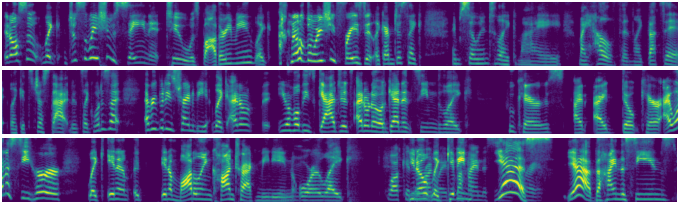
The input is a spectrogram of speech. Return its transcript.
It also like just the way she was saying it too was bothering me. Like I don't know the way she phrased it. Like I'm just like I'm so into like my my health and like that's it. Like it's just that. And it's like what is that? Everybody's trying to be like I don't. You have all these gadgets. I don't know. Again, it seemed like who cares? I I don't care. I want to see her like in a in a modeling contract meeting Mhm. or like Walking you know like giving behind the scenes. right. yes yeah behind the scenes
